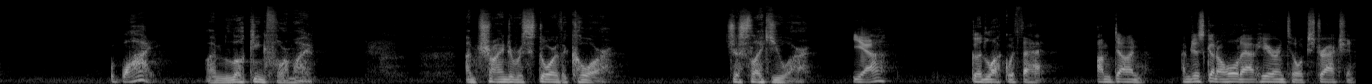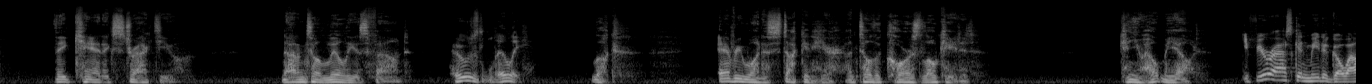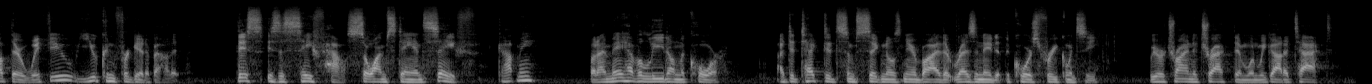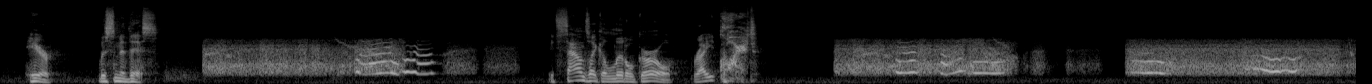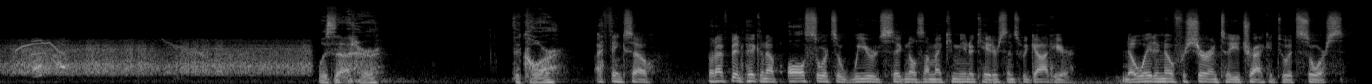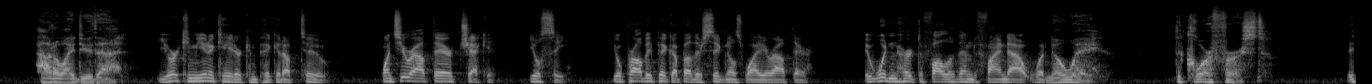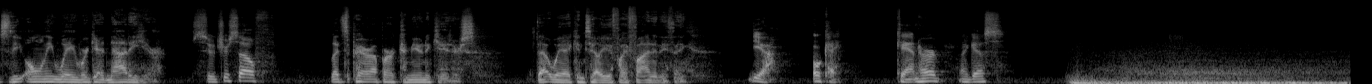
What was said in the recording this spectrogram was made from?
Why? I'm looking for my... I'm trying to restore the core. Just like you are. Yeah? Good luck with that. I'm done. I'm just gonna hold out here until extraction. They can't extract you. Not until Lily is found. Who's Lily? Look, everyone is stuck in here until the core is located. Can you help me out? If you're asking me to go out there with you, you can forget about it. This is a safe house, so I'm staying safe. Got me? But I may have a lead on the core. I detected some signals nearby that resonate at the core's frequency. We were trying to track them when we got attacked. Here, listen to this. It sounds like a little girl, right? Quiet! Was that her? The core? I think so. But I've been picking up all sorts of weird signals on my communicator since we got here. No way to know for sure until you track it to its source. How do I do that? Your communicator can pick it up too. Once you're out there, check it. You'll see. You'll probably pick up other signals while you're out there. It wouldn't hurt to follow them to find out what- No way. The core first. It's the only way we're getting out of here. Suit yourself. Let's pair up our communicators. That way I can tell you if I find anything. Yeah, okay. Can't hurt, I guess.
